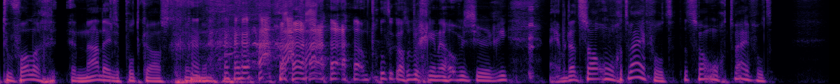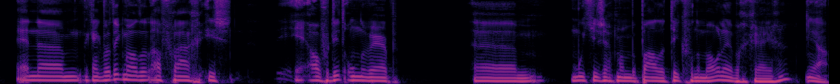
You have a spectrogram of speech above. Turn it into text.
toevallig eh, na deze podcast een, een podcast beginnen over chirurgie. Nee, maar dat zal ongetwijfeld. Dat zal ongetwijfeld. En ehm, kijk, wat ik me altijd afvraag is eh, over dit onderwerp. ehm, moet je zeg maar een bepaalde tik van de molen hebben gekregen? Ja.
